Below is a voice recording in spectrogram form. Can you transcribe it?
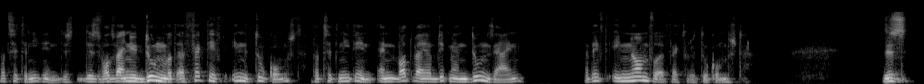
dat zit er niet in. Dus, dus wat wij nu doen, wat effect heeft in de toekomst, dat zit er niet in. En wat wij op dit moment doen zijn, dat heeft enorm veel effect voor de toekomst. Dus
